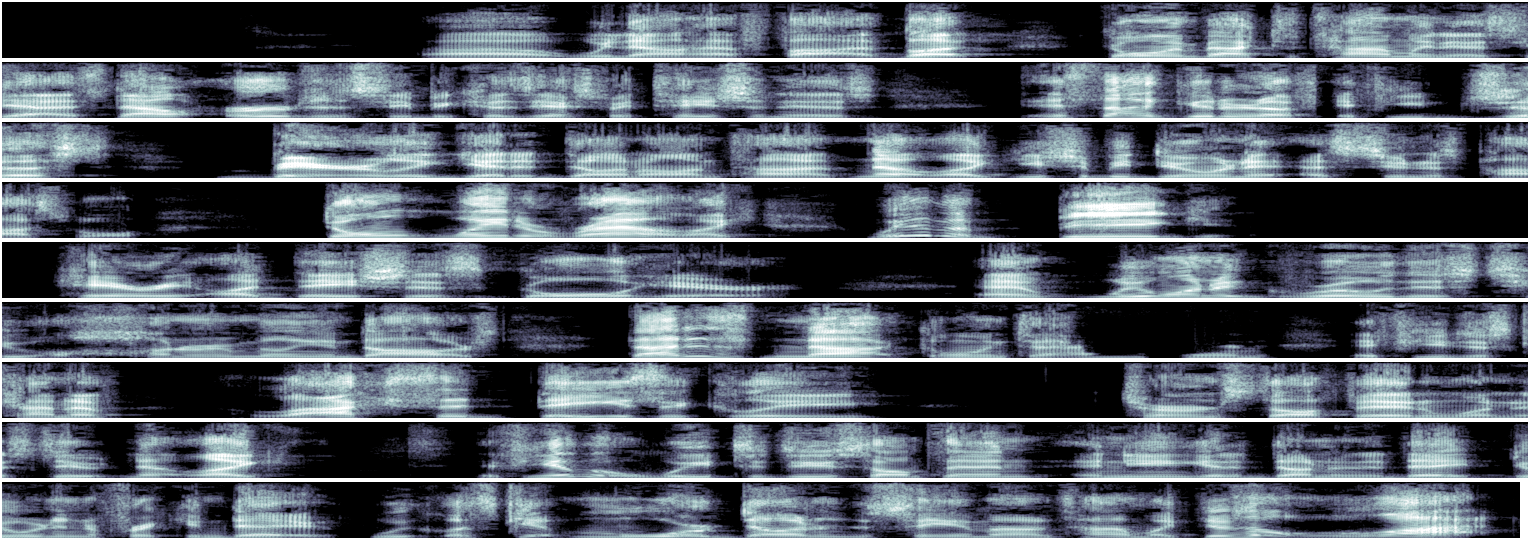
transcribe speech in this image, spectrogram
uh, we now have five. But going back to timeliness, yeah, it's now urgency because the expectation is it's not good enough if you just barely get it done on time. No, like you should be doing it as soon as possible. Don't wait around. Like we have a big, hairy, audacious goal here, and we want to grow this to a hundred million dollars. That is not going to happen if you just kind of lackadaisically turn stuff in when it's due. Now, like if you have a week to do something and you can get it done in a day, do it in a freaking day. We, let's get more done in the same amount of time. Like there's a lot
